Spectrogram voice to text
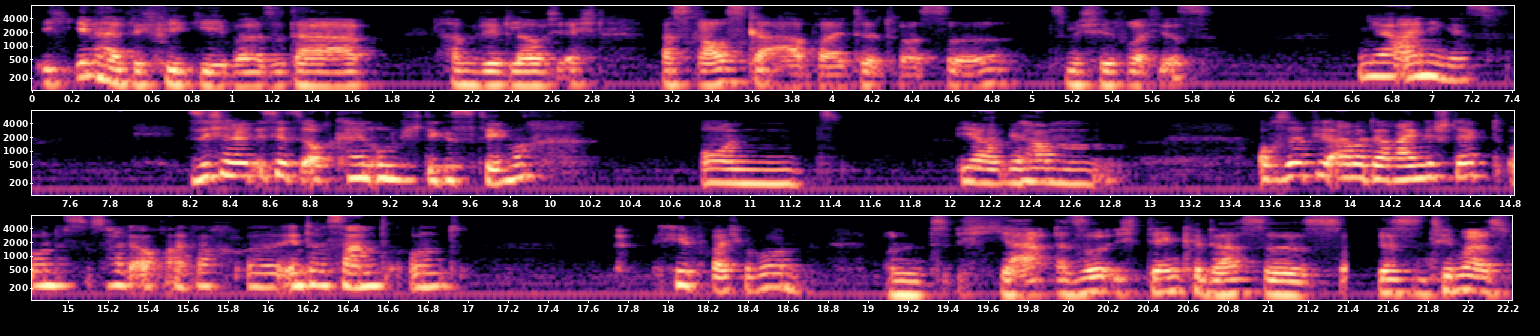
ich inhaltlich viel gebe. Also da haben wir, glaube ich, echt was rausgearbeitet, was äh, ziemlich hilfreich ist. Ja, einiges. Sicherheit ist jetzt auch kein unwichtiges Thema. Und ja, wir haben auch sehr viel Arbeit da reingesteckt und es ist halt auch einfach äh, interessant und hilfreich geworden. Und ja, also ich denke, dass es, dass es ein Thema ist,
